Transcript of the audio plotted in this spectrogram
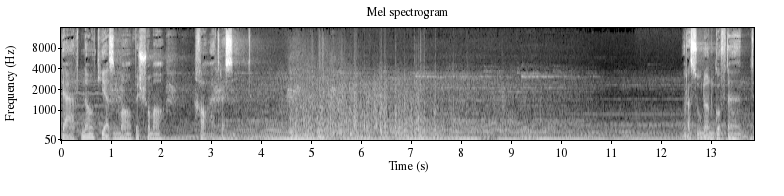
دردناکی از ما به شما خواهد رسید. رسولان گفتند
